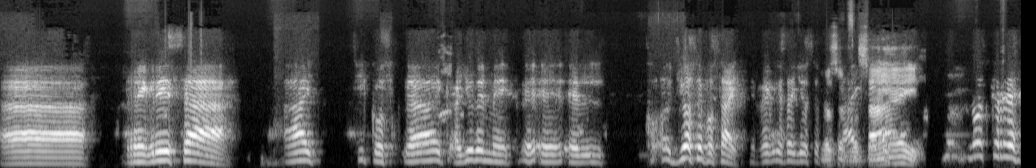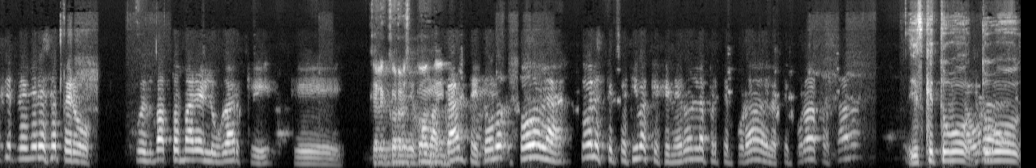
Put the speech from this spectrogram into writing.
Ah, regresa, ay chicos, ayúdenme, eh, eh, el, Joseph Osai, regresa Joseph, Osai. No, es que regrese, pero pues va a tomar el lugar que, que, le corresponde. toda, la, toda la expectativa que generó en la pretemporada de la temporada pasada. Y es que tuvo, tuvo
